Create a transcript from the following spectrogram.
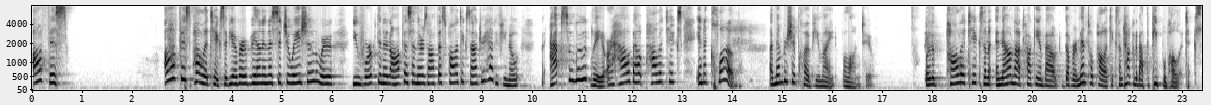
office. Office politics. Have you ever been in a situation where you've worked in an office and there's office politics? Nod your head if you know. Absolutely. Or how about politics in a club, a membership club you might belong to? Or the politics, and, and now I'm not talking about governmental politics, I'm talking about the people politics,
